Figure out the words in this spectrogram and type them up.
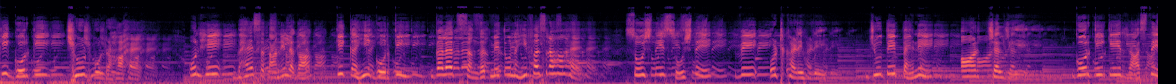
कि गोरकी झूठ बोल रहा है। उन्हें भय सताने लगा कि कहीं गोरकी गलत संगत में तो नहीं फंस रहा है। सोचते सोचते वे उठ खड़े हुए, जूते पहने और चल दिए। गोरकी के रास्ते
